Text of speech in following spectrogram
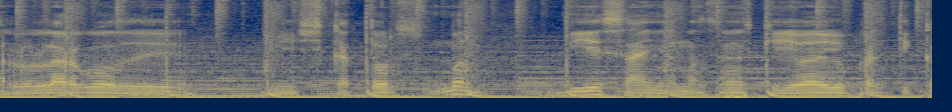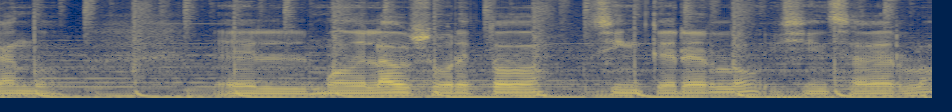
a lo largo de mis 14, bueno, 10 años más o menos que llevaba yo practicando el modelado sobre todo, sin quererlo y sin saberlo,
